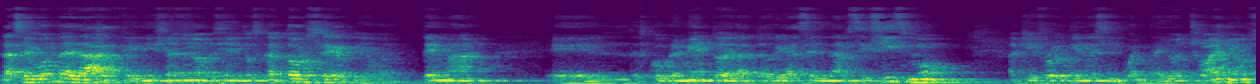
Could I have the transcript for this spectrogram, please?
La segunda edad, que inicia en 1914, el tema, el descubrimiento de la teoría es el narcisismo. Aquí Freud tiene 58 años.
